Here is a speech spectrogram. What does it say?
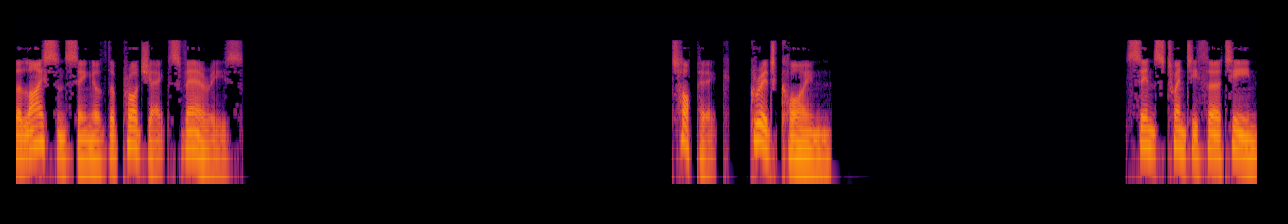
The licensing of the projects varies. Topic: Gridcoin Since 2013,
